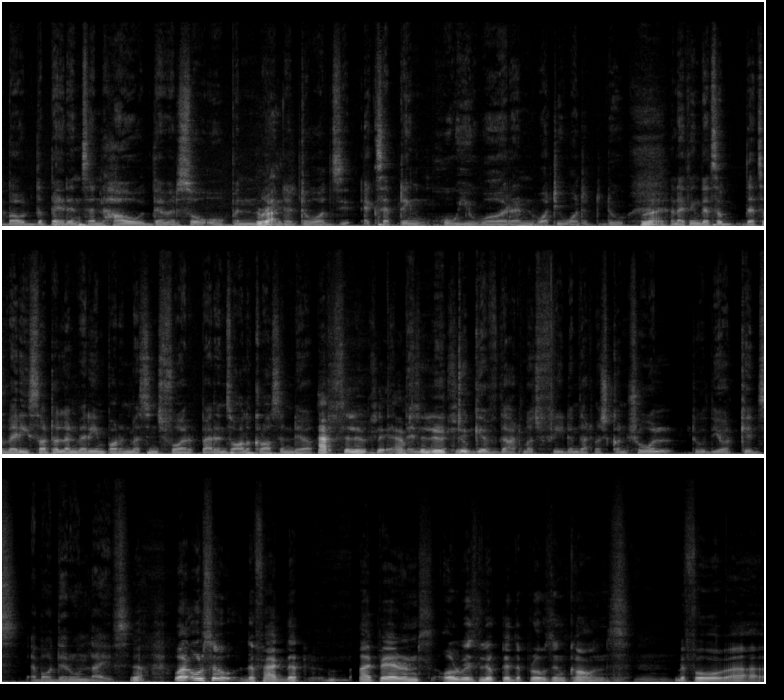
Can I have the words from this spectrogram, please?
about the parents and how they were so open minded towards accepting who you were and what you wanted to do Right. and i think that's a that's a very subtle and very important message for parents all across india Absolutely, absolutely. to give that much freedom that much control to your kids about their own lives. Yeah. Well, also the fact that my parents always looked at the pros and cons before uh,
